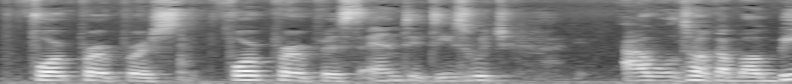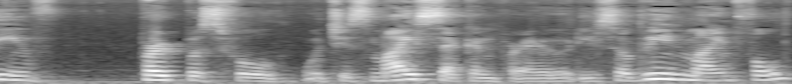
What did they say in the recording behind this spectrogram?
for purpose for purpose entities, which I will talk about being purposeful, which is my second priority. So being mindful,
